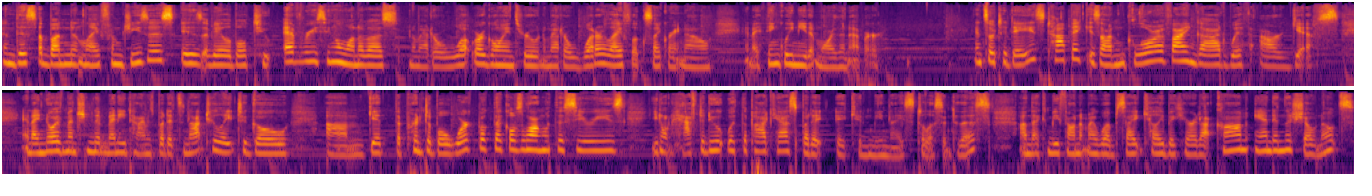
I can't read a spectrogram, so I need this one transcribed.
And this abundant life from Jesus is available to every single one of us, no matter what we're going through, no matter what our life looks like right now. And I think we need it more than ever. And so today's topic is on glorifying God with our gifts. And I know I've mentioned it many times, but it's not too late to go um, get the printable workbook that goes along with this series. You don't have to do it with the podcast, but it, it can be nice to listen to this. Um, that can be found at my website, kellybecerra.com, and in the show notes.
